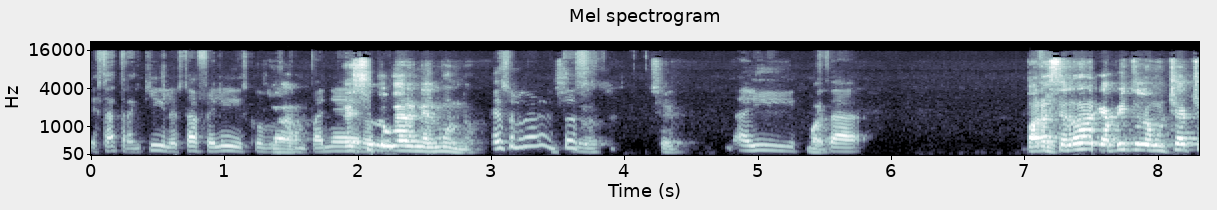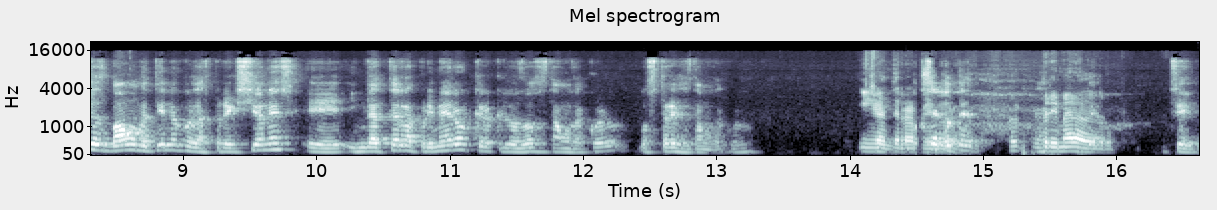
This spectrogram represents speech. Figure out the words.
está tranquilo, está feliz con sus compañeros. Es su lugar en el mundo. Es su lugar, entonces. Sí. Ahí está para cerrar el capítulo, muchachos, vamos metiendo con las predicciones. Eh, Inglaterra primero, creo que los dos estamos de acuerdo. Los tres estamos de acuerdo. Inglaterra primero. Primera de grupo. Sí.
